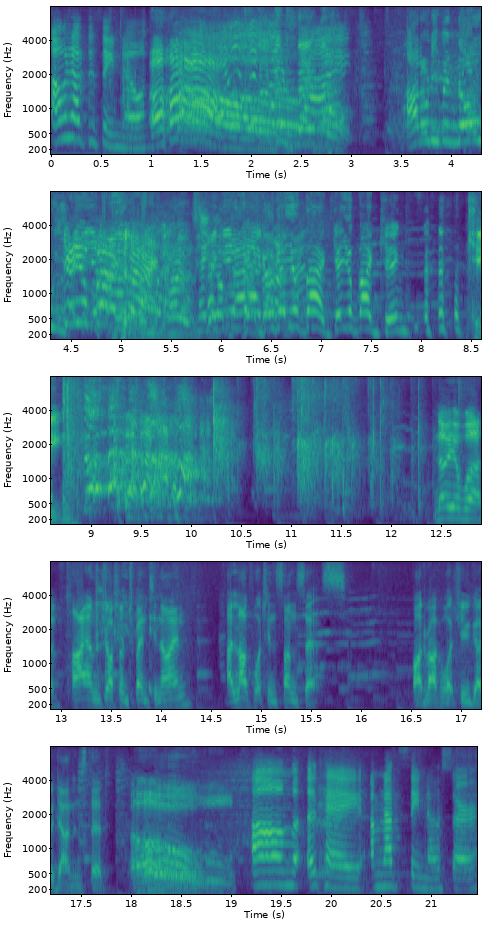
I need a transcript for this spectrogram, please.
I'm gonna have to say no. Oh, I don't even know you. Get your bag back! Take your bag. Go get your bag. Get your bag, King. King. Know your worth. Hi, I'm Josh. I'm 29. I love watching sunsets. I'd rather watch you go down instead. Oh. Um, okay, I'm gonna have to say no, sir.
